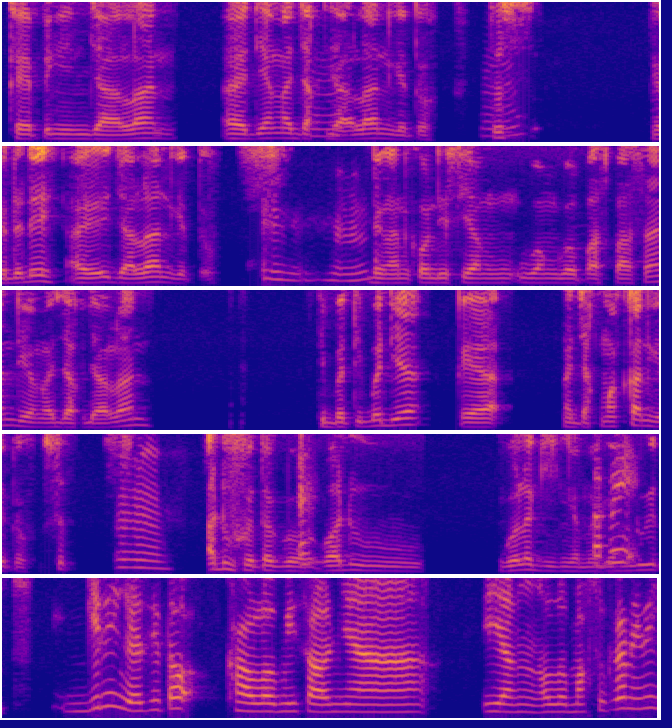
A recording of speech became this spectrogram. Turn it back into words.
kayak pingin jalan, eh dia ngajak Hmm. jalan gitu. hmm, Terus ya udah deh, ayo jalan gitu. hmm, Dengan kondisi yang uang gue pas-pasan, dia ngajak jalan. Tiba-tiba dia kayak ngajak makan gitu. Set, hmm. aduh kata gue, Eh. waduh, gue lagi nggak megang Tapi- duit. gini nggak sih toh kalau misalnya yang lo maksud kan ini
